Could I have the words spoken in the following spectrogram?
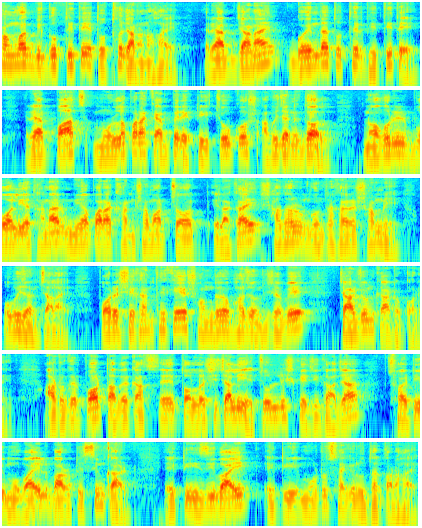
সংবাদ বিজ্ঞপ্তিতে তথ্য জানানো হয়। র্যাব জানায়, গোয়েন্দা তথ্যের ভিত্তিতে র্যাব পাঁচ মোল্লাপাড়া ক্যাম্পের একটি চৌকস আভিযানিক দল নগরীর বোয়ালিয়া থানার মিয়াপাড়া খানসামার চক এলাকায় সাধারণ গ্রন্থাগারের সামনে অভিযান চালায়। পরে সেখান থেকে সন্দেহভাজন হিসাবে চারজনকে আটক করে। আটকের পর তাদের কাছে তল্লাশি চালিয়ে চল্লিশ কেজি গাঁজা, ছয়টি মোবাইল, বারোটি সিম কার্ড, একটি ইজি বাইক, একটি মোটরসাইকেল উদ্ধার করা হয়।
